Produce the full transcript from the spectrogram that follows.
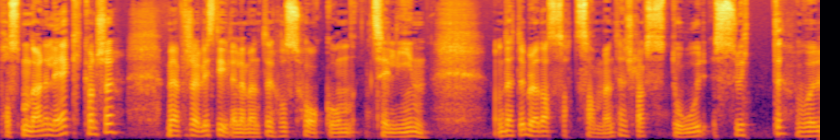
postmoderne lek, kanskje, med forskjellige stilelementer hos Håkon Tellin. Og Dette ble da satt sammen til en slags stor suite hvor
